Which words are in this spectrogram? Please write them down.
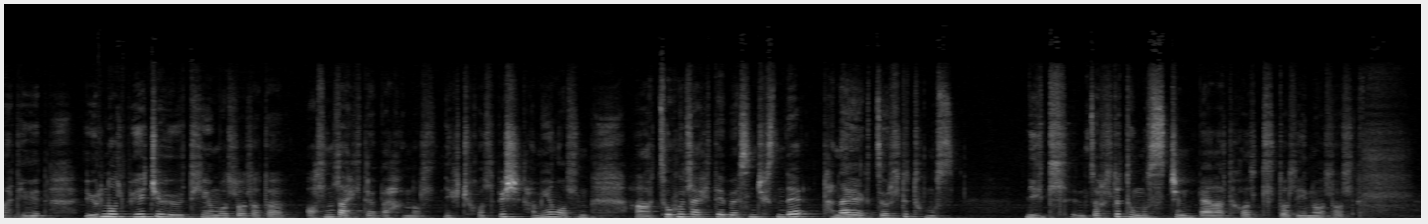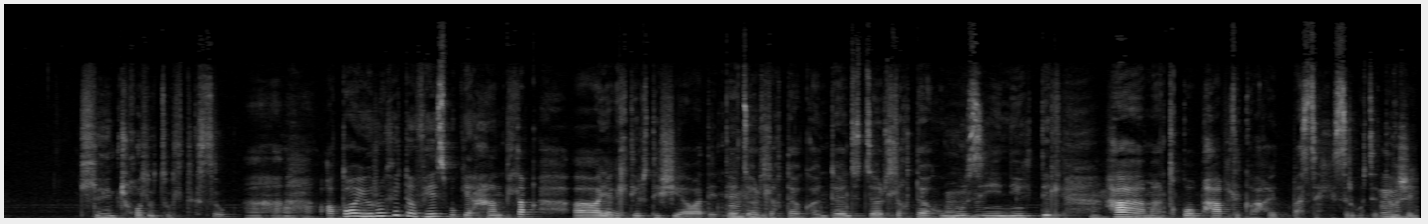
Аа тэгээд ер нь бол пэйжийн хувьд гэх юм бол одоо олон лайктай байх нь бол нэг чухал биш. Хамгийн гол нь цөөхөн лайктай байсан ч гэсэндээ танаа яг зорилттой хүмүүс нэгдэл зорилттой хүмүүс чинь байгаа тохиолдолд бол энэ бол нэлийн чухал үзүүлэлт гэсэн. Аа. Одоо ерөнхийдөө Facebook-ийн хандлага яг л тэр тийш яваад байна те зоригтой контент, зоригтой хүмүүсийн нэгдэл хаа хамаатахгүй паблик байхад бас их эсэргүүцээд байгаа шиг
